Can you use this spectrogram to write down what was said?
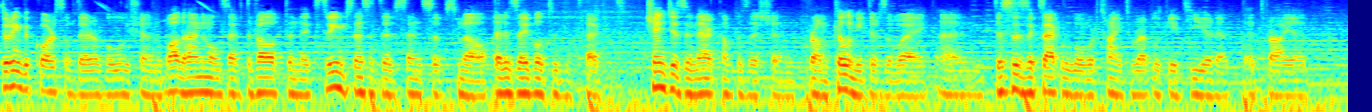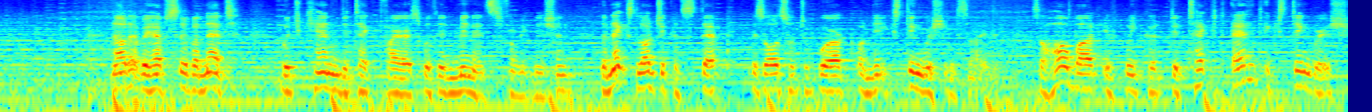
during the course of their evolution, wild animals have developed an extreme sensitive sense of smell that is able to detect changes in air composition from kilometers away. And this is exactly what we're trying to replicate here at, at. Now that we have Silvanet, which can detect fires within minutes from ignition, the next logical step is also to work on the extinguishing side. So how about if we could detect and extinguish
